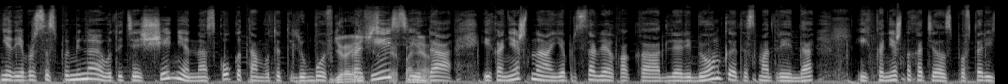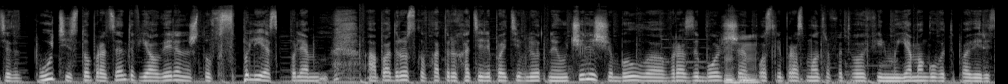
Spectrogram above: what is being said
нет, я просто вспоминаю вот эти ощущения, насколько там вот эта любовь к профессии, понятно. да. И, конечно, я представляю, как а, для ребенка это смотреть, да. И, конечно, хотелось повторить этот путь, и сто процентов я уверена, что всплеск прям а, подростков, которые хотели пойти в летное училище, был а, в разы больше Мгм. после просмотров этого фильма. Я могу в это поверить.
